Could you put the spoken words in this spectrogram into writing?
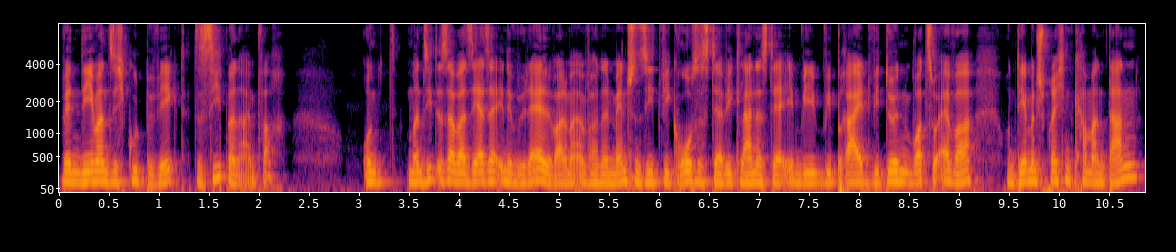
wenn jemand sich gut bewegt, das sieht man einfach. Und man sieht es aber sehr, sehr individuell, weil man einfach einen Menschen sieht, wie groß ist der, wie klein ist der, eben wie, wie breit, wie dünn, whatsoever. Und dementsprechend kann man dann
